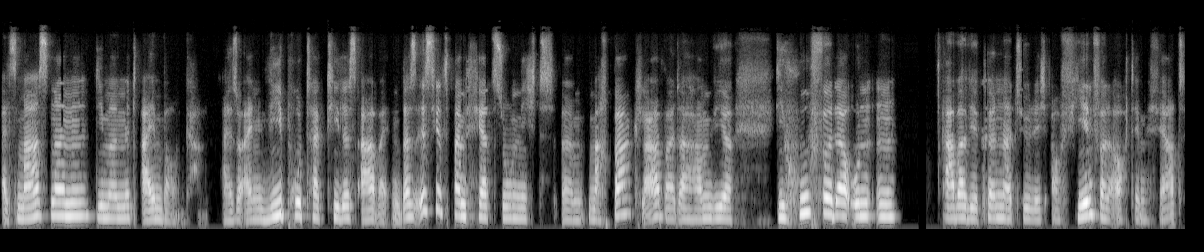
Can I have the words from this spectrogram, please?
als Maßnahme, die man mit einbauen kann. Also ein vibrotactiles Arbeiten. Das ist jetzt beim Pferd so nicht ähm, machbar, klar, weil da haben wir die Hufe da unten aber wir können natürlich auf jeden Fall auch dem Pferd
